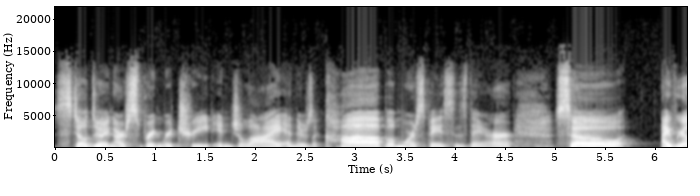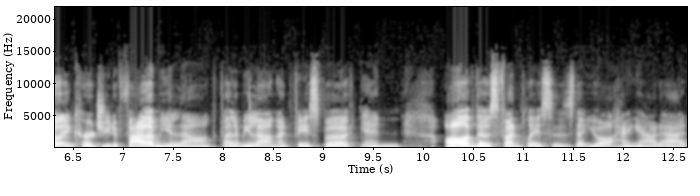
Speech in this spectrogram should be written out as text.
Still doing our spring retreat in July, and there's a couple more spaces there. So I really encourage you to follow me along. Follow me along on Facebook and all of those fun places that you all hang out at.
